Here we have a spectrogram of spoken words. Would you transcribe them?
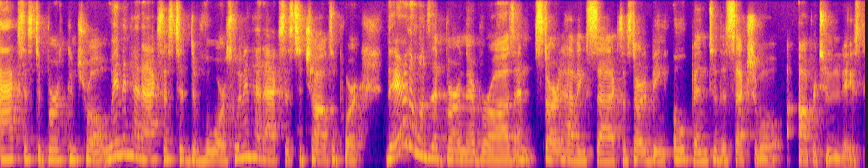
access to birth control. Women had access to divorce. Women had access to child support. They're the ones that burned their bras and started having sex and started being open to the sexual opportunities.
